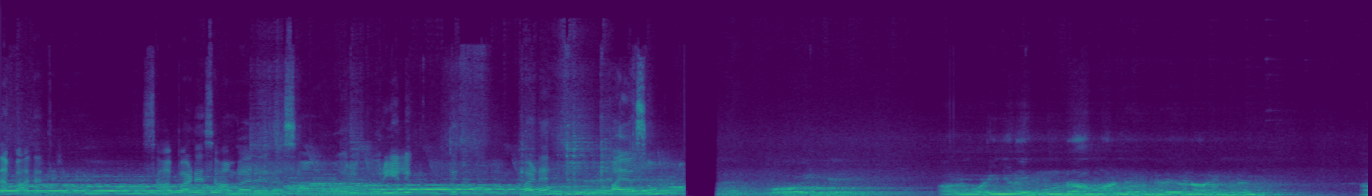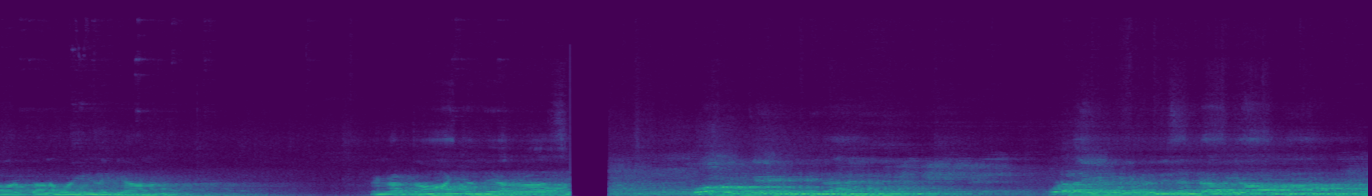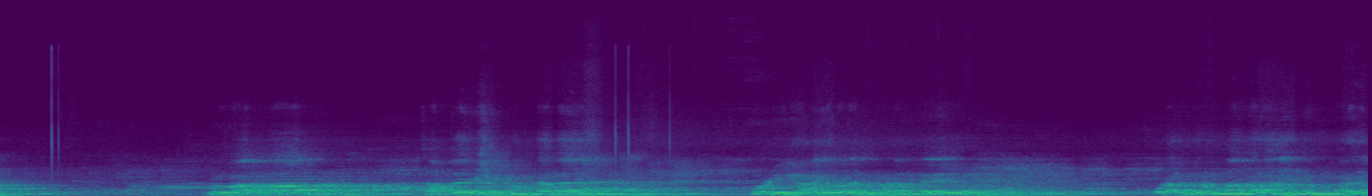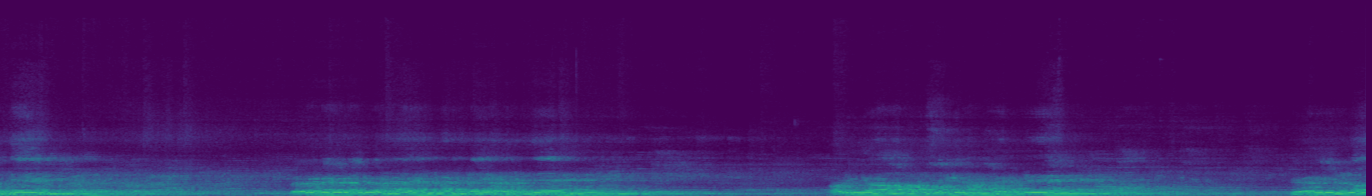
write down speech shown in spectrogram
தான் பார்த்த சாப்பாடு சாம்பார் ரசம் மோர் பொரியல் கூட்டு வடை பாயாசம். எங்கள் தாய் தந்தை அருளாசி. ஓவிக்கு உடலை பிரதி சென்ற ஐயாமா குருவார்களால் மண்டல ஒளி அடையுடன் கடந்து உடல் பெருமகள் அனைத்தும் கரைந்து பெருமை சரீரம் கண்டு தேவையில்லா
